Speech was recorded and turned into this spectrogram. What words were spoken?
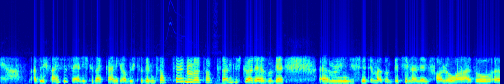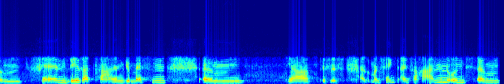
Ja, also ich weiß es ehrlich gesagt gar nicht, ob ich zu den Top 10 oder Top 20 gehöre. Also der, ähm, es wird immer so ein bisschen an den Follower, also ähm, Fan, Leserzahlen gemessen. Ähm, ja, es ist, also man fängt einfach an und ähm,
